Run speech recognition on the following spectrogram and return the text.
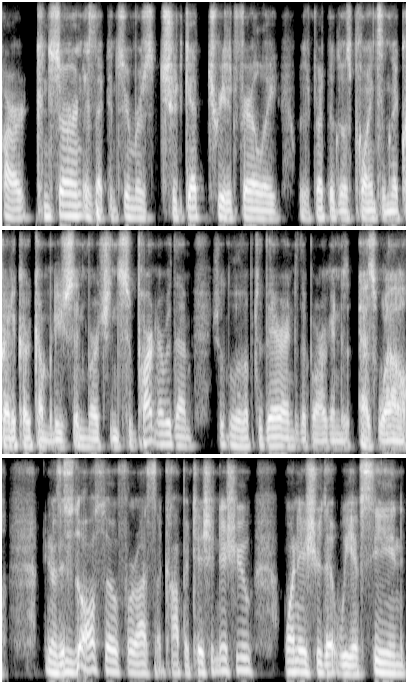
our concern is that consumers should get treated fairly with respect to those points and the credit card companies and merchants who partner with them should live up to their end of the bargain as well. You know this is also for us a competition issue. One issue that we have seen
